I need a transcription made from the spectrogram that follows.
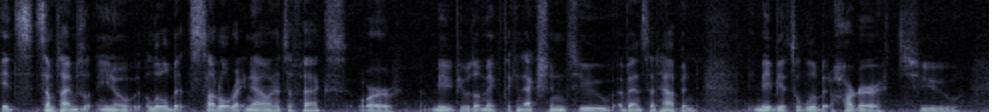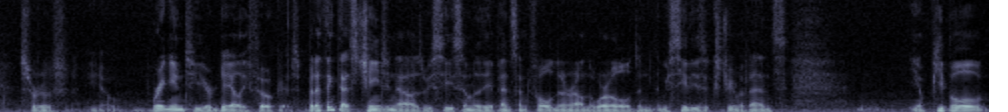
it's sometimes you know a little bit subtle right now in its effects or maybe people don't make the connection to events that happen maybe it's a little bit harder to sort of you know bring into your daily focus. But i think that's changing now as we see some of the events unfolding around the world and we see these extreme events. You know people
